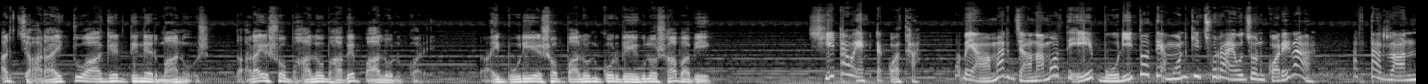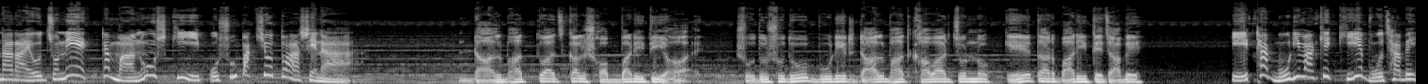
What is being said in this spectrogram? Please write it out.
আর যারা একটু আগের দিনের মানুষ তারা এসব ভালোভাবে পালন করে। তাই বুড়ি এসব পালন করবে এগুলো স্বাভাবিক। সেটাও একটা কথা। তবে আমার জানা মতে বড়ি তো তেমন কিছুর আয়োজন করে না। তার রান্নার আয়োজনে একটা মানুষ কি পশু পাখিও তো আসে না। ডাল ভাত তো আজকাল সব বাড়িতেই হয়। শুধু শুধু বুড়ির ডাল ভাত খাওয়ার জন্য কে তার বাড়িতে যাবে? এটা বুড়িমাকে কে বোঝাবে?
